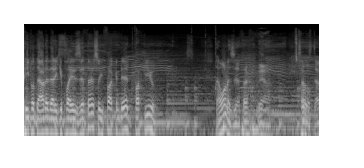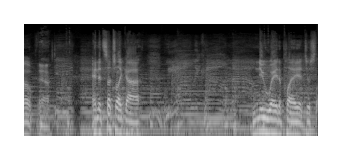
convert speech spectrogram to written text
people doubted that he could play a zither, so he fucking did. Fuck you. I want a zither. Yeah. It's Sounds cool. dope. Yeah. And it's such like a new way to play it. Just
